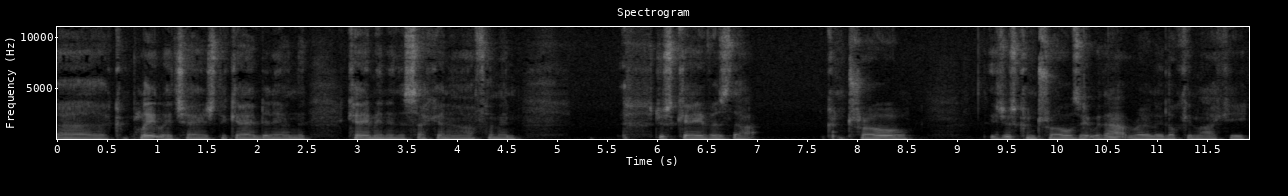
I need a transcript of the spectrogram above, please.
uh, completely changed the game, didn't he? And came in in the second half. I mean, just gave us that control. He just controls it without really looking like he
